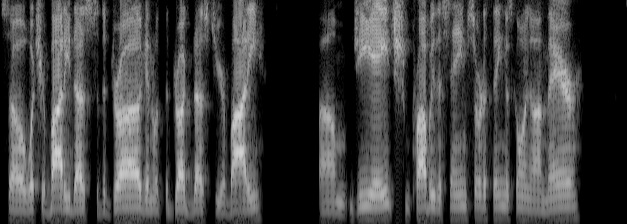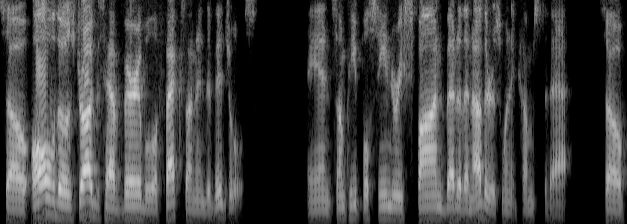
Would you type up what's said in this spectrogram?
So, what your body does to the drug and what the drug does to your body. Um, GH, probably the same sort of thing is going on there. So, all of those drugs have variable effects on individuals. And some people seem to respond better than others when it comes to that. So,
